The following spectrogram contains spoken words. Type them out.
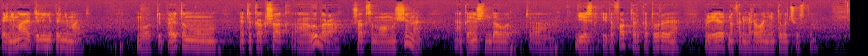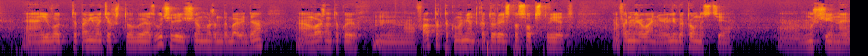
принимает или не принимает. Вот, и поэтому это как шаг выбора, шаг самого мужчины. Конечно, да, вот есть какие-то факторы, которые влияют на формирование этого чувства. Э, и вот помимо тех, что вы озвучили, еще можно добавить, да, важный такой фактор, такой момент, который способствует формированию или готовности мужчины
